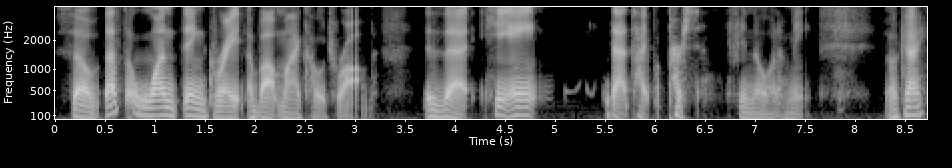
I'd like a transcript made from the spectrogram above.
So that's the one thing great about my coach Rob is that he ain't that type of person, if you know what I mean. Okay?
